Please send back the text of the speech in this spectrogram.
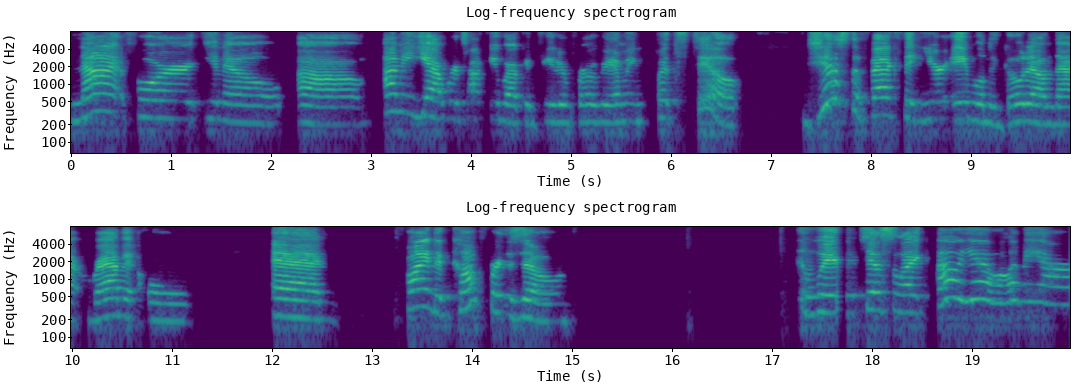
Not for, you know, um, I mean, yeah, we're talking about computer programming, but still, just the fact that you're able to go down that rabbit hole and find a comfort zone with just like, oh yeah, well let me uh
